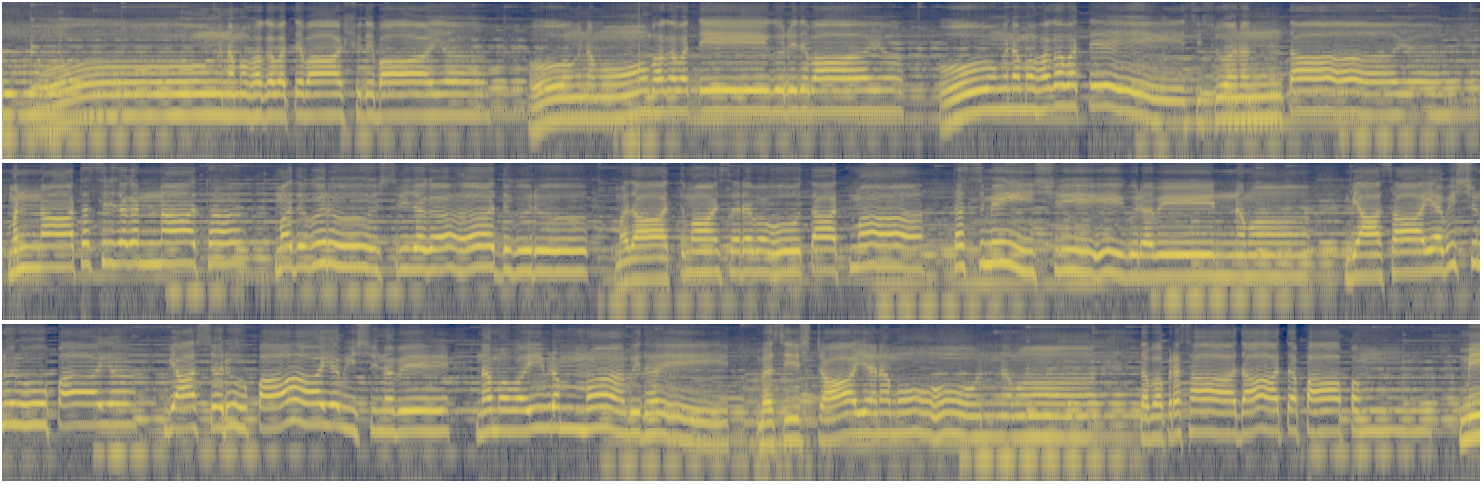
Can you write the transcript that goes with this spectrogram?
ॐ नमो भगवते वासुदेवाय ॐ नमो भगवते गुरुदेवाय ॐ नमो भगवते शिशु मन्नाथ श्रीजगन्नाथ मद्गुरु श्रीजगद्गुरु मदात्मा सर्वभूतात्मा तस्मै श्रीगुरवे नमः व्यासाय विष्णुरूपाय व्यासरूपाय विष्णवे नमो वै ब्रह्मविधये वसिष्ठाय नमो नमः तव प्रसादात् पापम् मे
